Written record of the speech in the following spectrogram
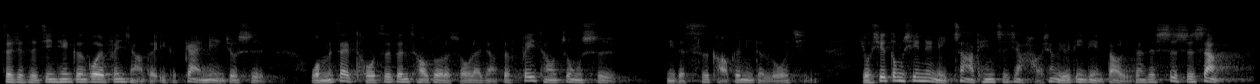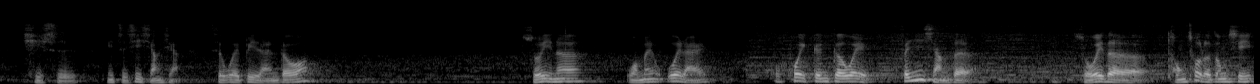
这就是今天跟各位分享的一个概念，就是我们在投资跟操作的时候来讲是非常重视。你的思考跟你的逻辑，有些东西呢，你乍听之下好像有一点点道理，但是事实上，其实你仔细想想是未必然的哦。所以呢，我们未来会跟各位分享的所谓的铜臭的东西，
